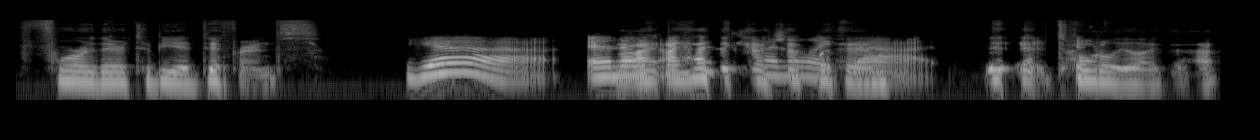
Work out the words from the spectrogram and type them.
for there to be a difference. Yeah, and I I I had to catch up with him. that. It it It's totally like that.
